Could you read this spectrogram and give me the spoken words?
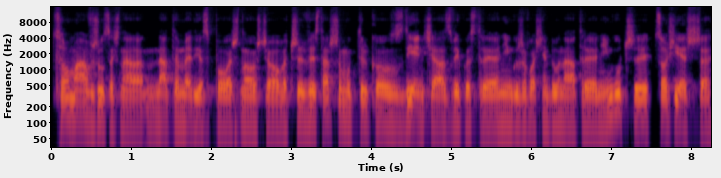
co ma wrzucać na, na te media społecznościowe? Czy wystarczą mu tylko zdjęcia zwykłe z treningu, że właśnie był na treningu, czy coś jeszcze?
